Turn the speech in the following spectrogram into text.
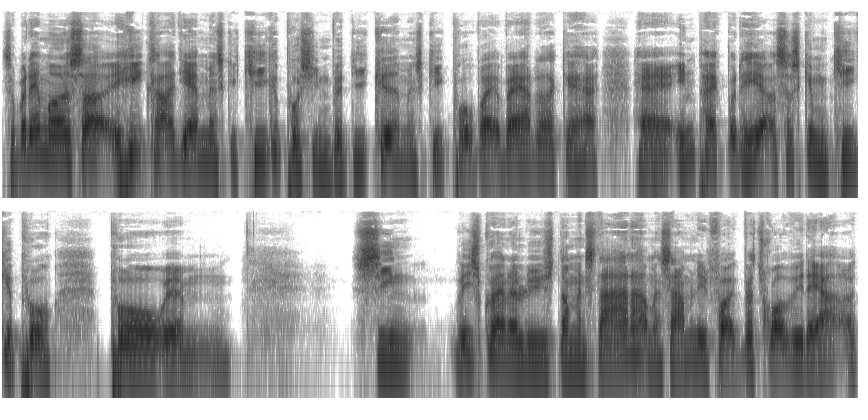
Så på den måde så helt klart, ja, man skal kigge på sin værdikæde, man skal kigge på, hvad, hvad er det, der kan have, have impact på det her, og så skal man kigge på, på øhm, sin risikoanalyse, når man starter, og man samler lidt folk, hvad tror vi det er? Og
